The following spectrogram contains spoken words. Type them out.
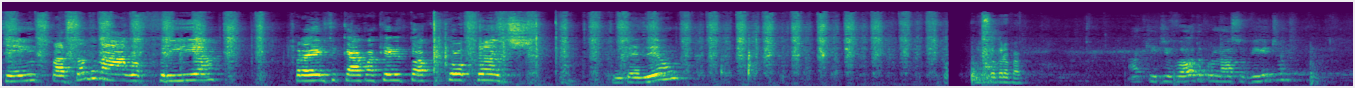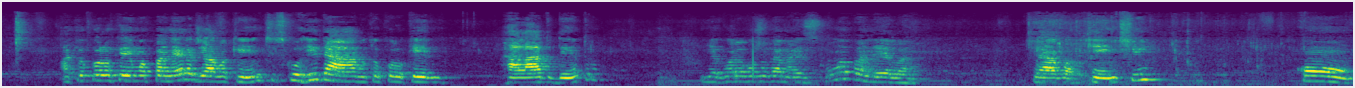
quente, passando na água fria, para ele ficar com aquele toque crocante. Entendeu? Começou a gravar. Aqui de volta para o nosso vídeo. Aqui eu coloquei uma panela de água quente, escorri da água que eu coloquei ralado dentro. E agora eu vou jogar mais uma panela de água quente com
